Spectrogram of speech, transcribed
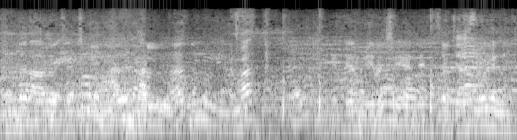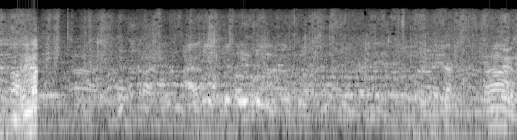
అందరు అందరూ అమ్మా మీరు చేయండి అమ్మా మేము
